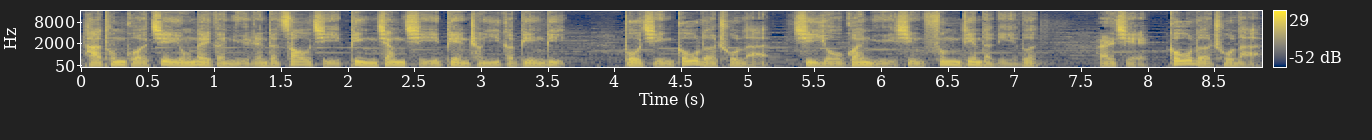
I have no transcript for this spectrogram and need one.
他通过借用那个女人的遭际，并将其变成一个病例。不仅勾勒出了其有关女性疯癫的理论，而且勾勒出了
